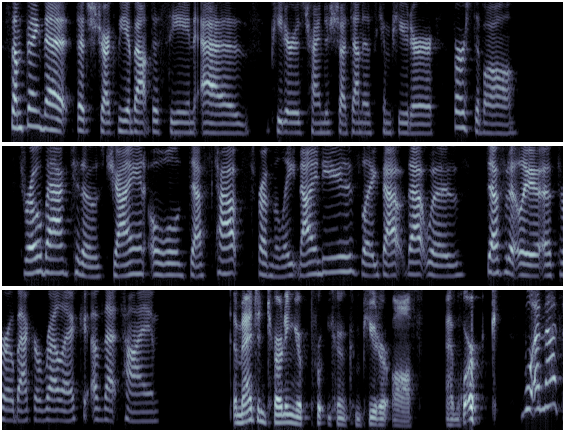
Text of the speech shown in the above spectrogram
Something that that struck me about this scene as Peter is trying to shut down his computer. First of all, throwback to those giant old desktops from the late 90s. Like that that was definitely a throwback or relic of that time. Imagine turning your your computer off at work. Well, and that's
